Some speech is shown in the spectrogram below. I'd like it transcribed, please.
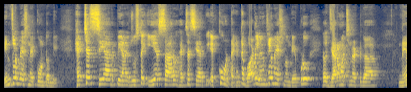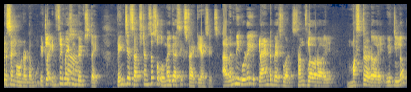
ఇన్ఫ్లమేషన్ ఎక్కువ ఉంటుంది. హెచ్ఎస్సిఆర్పి అనేది చూస్తే E ఈఎస్ఆర్ హెచ్ఎస్సిఆర్పి ఎక్కువ ఉంటాయి. అంటే బాడీలో ఇన్ఫ్లమేషన్ ఉంది. ఎప్పుడు ఏదో జ్వరం వచ్చినట్టుగా నీరసంగా ఉండటం ఇట్లా ఇన్ఫ్లమేషన్. పెంచుతాయి. పెంచే substances omega six fatty acids అవన్నీ కూడా ఈ ప్లాంట్ బేస్డ్ వాటి సన్ఫ్లవర్ ఆయిల్ మస్టర్డ్ ఆయిల్ వీటిల్లో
